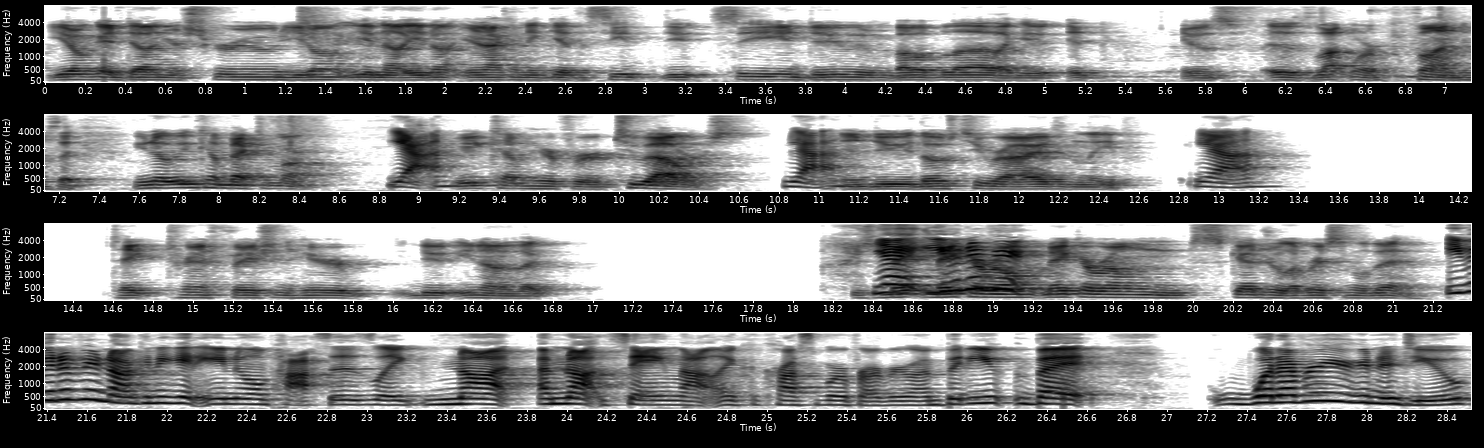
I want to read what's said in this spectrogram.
You don't get done, you're screwed. You don't, you know, you don't, you're not going to get to see, do, see and do and blah blah blah. Like it, it, it was, it was a lot more fun. It's like you know, we can come back tomorrow. Yeah, We can come here for two hours yeah, and do those two rides and leave. yeah. Take transportation here. Do you know like. Just Yeah, make, even make if own, make our own schedule every single day. even if you're not going to get annual passes like not i'm not saying that like across the board for everyone but you but whatever you're going to do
